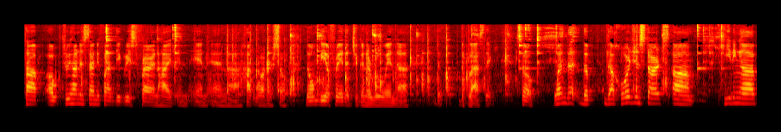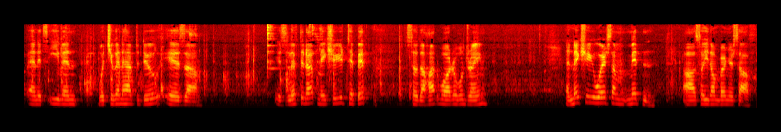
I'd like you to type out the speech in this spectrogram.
top of 375 degrees Fahrenheit in, in, in uh, hot water. So don't be afraid that you're going to ruin uh, the, the plastic. So when the, the, the accordion starts um, heating up and it's even, what you're going to have to do is... Uh, is lift it up. Make sure you tip it so the hot water will drain. And make sure you wear some mitten uh, so you don't burn yourself.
